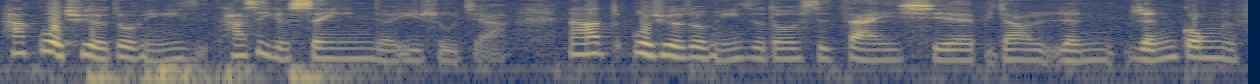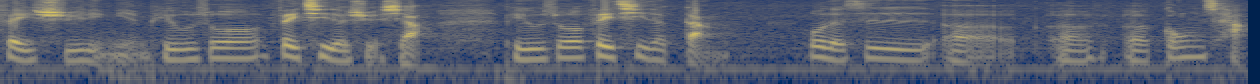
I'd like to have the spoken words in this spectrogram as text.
他过去的作品一直，他是一个声音的艺术家。那他过去的作品一直都是在一些比较人人工的废墟里面，比如说废弃的学校，比如说废弃的港，或者是呃呃呃工厂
